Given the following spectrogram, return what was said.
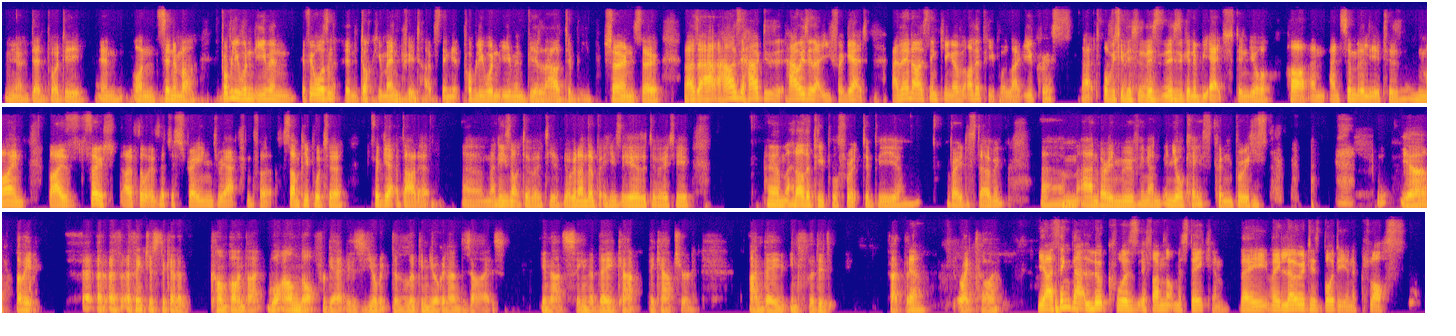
you know dead body in on cinema? Probably wouldn't even if it wasn't a documentary type thing it probably wouldn't even be allowed to be shown. So i was like how is it how does it how is it that you forget? And then i was thinking of other people like you chris that obviously this is this, this is going to be etched in your heart and and similarly it is in mine but i so i thought it was such a strange reaction for some people to forget about it. Um, and he's not a devotee of yogananda but he's he is a devotee. Um, and other people for it to be um, very disturbing um, mm. and very moving and in your case couldn't breathe. Yeah i mean I, I, think just to kind of compound that what i'll not forget is yoga, the look in yogananda's eyes in that scene that they cap they captured and they included at the yeah. right time. Yeah, I think that look was, if I'm not mistaken, they they lowered his body in a cloth,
